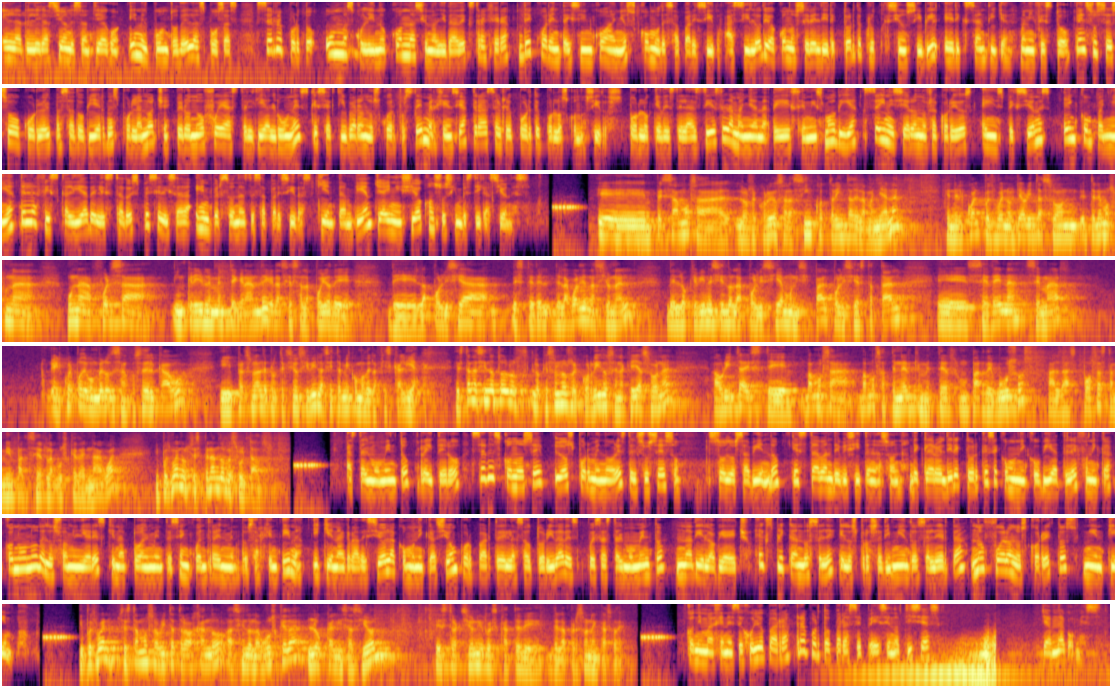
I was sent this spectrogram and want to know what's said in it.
En la delegación de Santiago, en el punto de Las Pozas, se reportó un masculino con nacionalidad extranjera de 45 años como desaparecido. Así lo dio a conocer el director de Protección Civil, Eric Santillán. Manifestó que el suceso ocurrió el pasado viernes por la noche, pero no fue hasta el día lunes que se activaron los cuerpos de emergencia tras el reporte por los conocidos, por lo que desde las 10 de la mañana de ese mismo día se iniciaron los recorridos e inspecciones en compañía de la Fiscalía del Estado Especial en personas desaparecidas, quien también ya inició con sus investigaciones. Eh, empezamos a los recorridos a las 5.30 de la mañana, en el cual, pues bueno, ya ahorita son, tenemos una, una fuerza increíblemente grande gracias al apoyo de, la policía, este, de, la Guardia Nacional, de lo que viene siendo la policía municipal, policía estatal, eh, Sedena, CEMAR, el Cuerpo de Bomberos de San José del Cabo y personal de protección civil, así también como de la Fiscalía. Están haciendo todo lo que son los recorridos en aquella zona. Ahorita este, vamos, a, vamos a tener que meter un par de buzos a las pozas también para hacer la búsqueda en agua. Y pues bueno, esperando resultados. Hasta el momento, reiteró, se desconoce los pormenores del suceso solo sabiendo que estaban de visita en la zona. Declaró el director que se comunicó vía telefónica con uno de los familiares quien actualmente se encuentra en Mendoza, Argentina, y quien agradeció la comunicación por parte de las autoridades, pues hasta el momento nadie lo había hecho, explicándosele que los procedimientos de alerta no fueron los correctos ni en tiempo. Y pues bueno, pues estamos ahorita trabajando, haciendo la búsqueda, localización, extracción y rescate de, de la persona en caso de... Con imágenes de Julio Parra, reportó para CPS Noticias, Yamna Gómez.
